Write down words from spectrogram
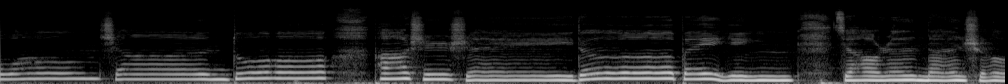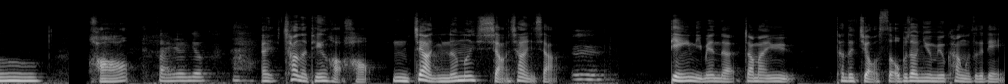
望闪躲，怕是谁的背影叫人难受。好，反正就哎哎，唱的挺好。好，嗯，这样你能不能想象一下？嗯。电影里面的张曼玉，她的角色，我不知道你有没有看过这个电影？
